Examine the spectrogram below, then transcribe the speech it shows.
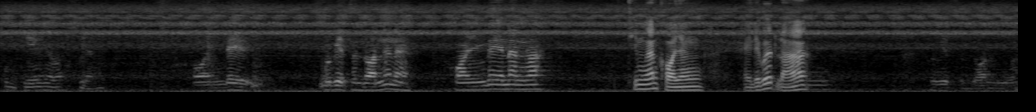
คุณเทียงใช่ไหมเสียงคอยยังได้บริเวณสันดอนนั่นน่ะคอยยังได้นั่นวะทีมงานขอยังให้ได้เบิดหลาบริเวณสันดอนดีวะ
